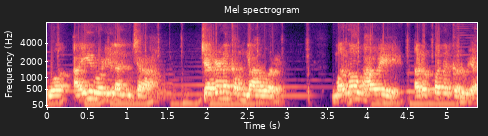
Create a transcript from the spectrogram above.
व आई वडिलांच्या चरण कमलावर मनोभावे अर्पण करूया.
